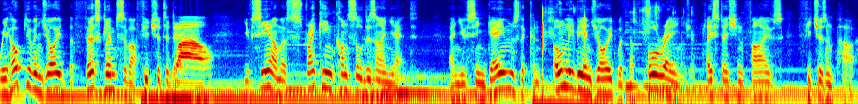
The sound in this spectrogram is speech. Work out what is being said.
We hope you've enjoyed the first glimpse of our future today. Wow. You've seen our most striking console design yet, and you've seen games that can only be enjoyed with the full range of PlayStation 5's features and power.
